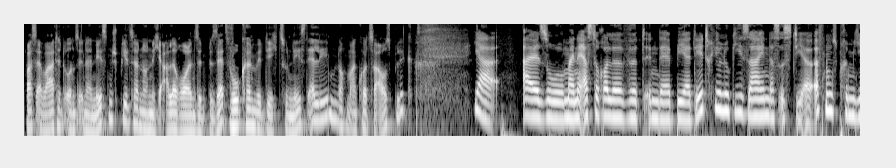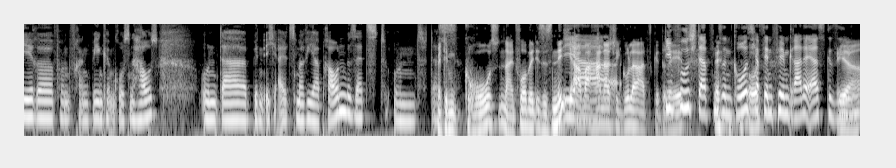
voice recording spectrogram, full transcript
Was erwartet uns in der nächsten Spielzeit? Noch nicht alle Rollen sind besetzt. Wo können wir dich zunächst erleben? Noch mal ein kurzer Ausblick. Ja, also meine erste Rolle wird in der BRD-Trilogie sein. Das ist die Eröffnungspremiere von Frank Behnke im Großen Haus. Und da bin ich als Maria Braun besetzt und das Mit dem großen, nein, Vorbild ist es nicht, ja, aber Hanna Schigula hat es gedreht. Die Fußstapfen sind groß. Ich habe den Film gerade erst gesehen. Ja.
